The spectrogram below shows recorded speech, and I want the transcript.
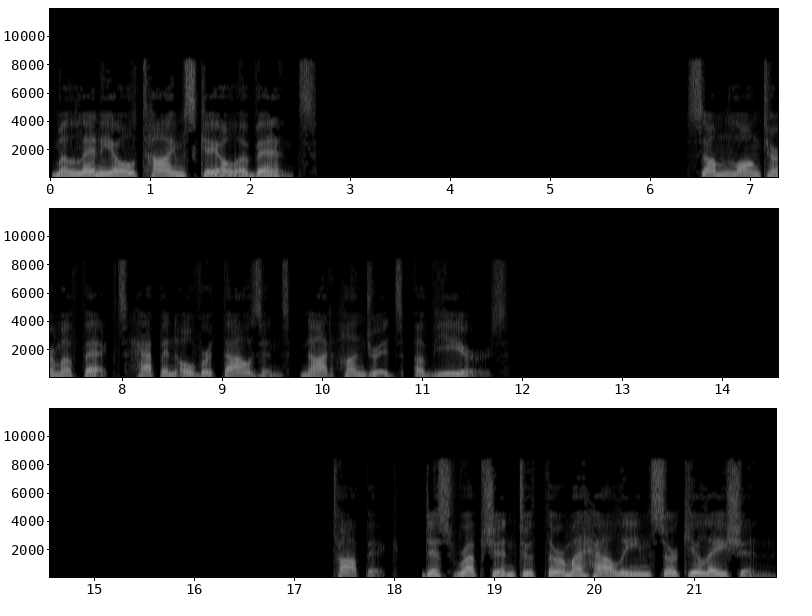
Millennial timescale events. Some long-term effects happen over thousands, not hundreds, of years. Topic: Disruption to thermohaline circulation.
